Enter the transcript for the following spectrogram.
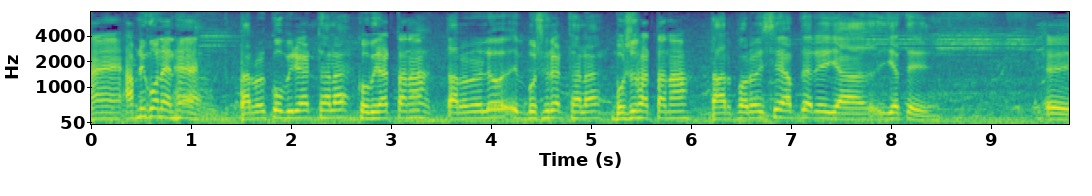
হ্যাঁ আপনি কোনেন? হ্যাঁ। তারপর কবিরহাট থানা। কবিরাট থানা। তারপর হলো বসুরহাট থানা। বসুরহাট থানা। তারপর হয়েছে আপনার ইয়েতে এই,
